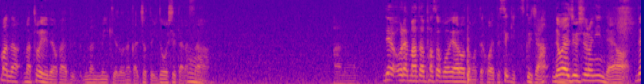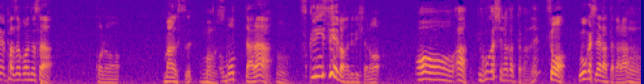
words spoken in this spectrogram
まあなまあ、トイレで分かるなんでもいいけどなんかちょっと移動してたらさ、うん。あので俺またパソコンやろうと思ってこうやって席つくじゃん？で親父後ろにいんだよ。でパソコンのさこのマウス？マウス。持ったらうん。スクリーンセーバーが出てきたの。あああ動かしてなかったからね。そう。動かしてなかったから、うん。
